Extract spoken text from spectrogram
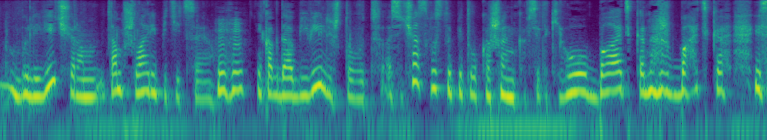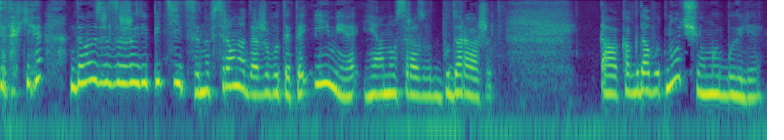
были вечером, там шла репетиция. Мгм. И когда объявили, что вот а сейчас выступит Лукашенко, все такие, о, батька, наш батька. И все такие, да это же, это же репетиция. Но все равно даже вот это имя, и оно сразу вот будоражит. А когда вот ночью мы были,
